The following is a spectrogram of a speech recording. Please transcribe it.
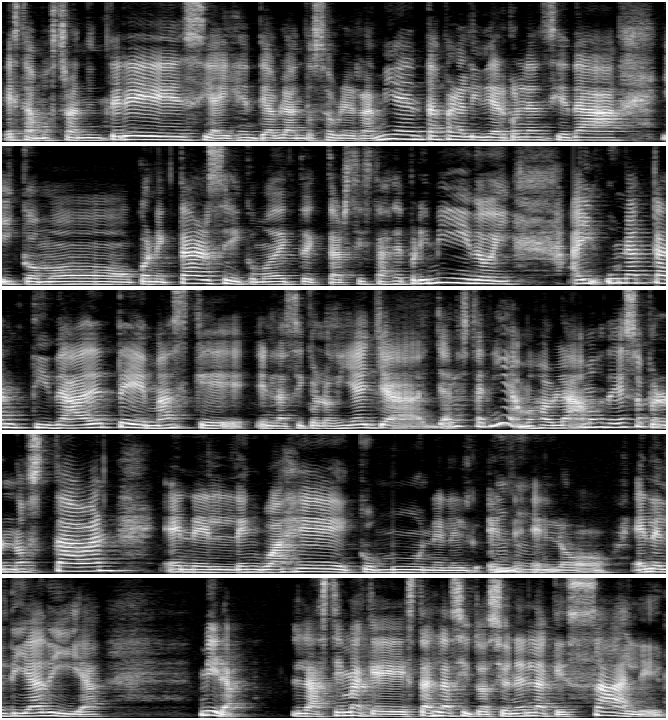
está mostrando interés y hay gente hablando sobre herramientas para lidiar con la ansiedad y cómo conectarse y cómo detectar si estás deprimido y hay una cantidad de temas que en la psicología ya, ya los teníamos, hablábamos de eso, pero no estaban en el lenguaje común, en el, en, lo, en el día a día. Mira, lástima que esta es la situación en la que sale,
